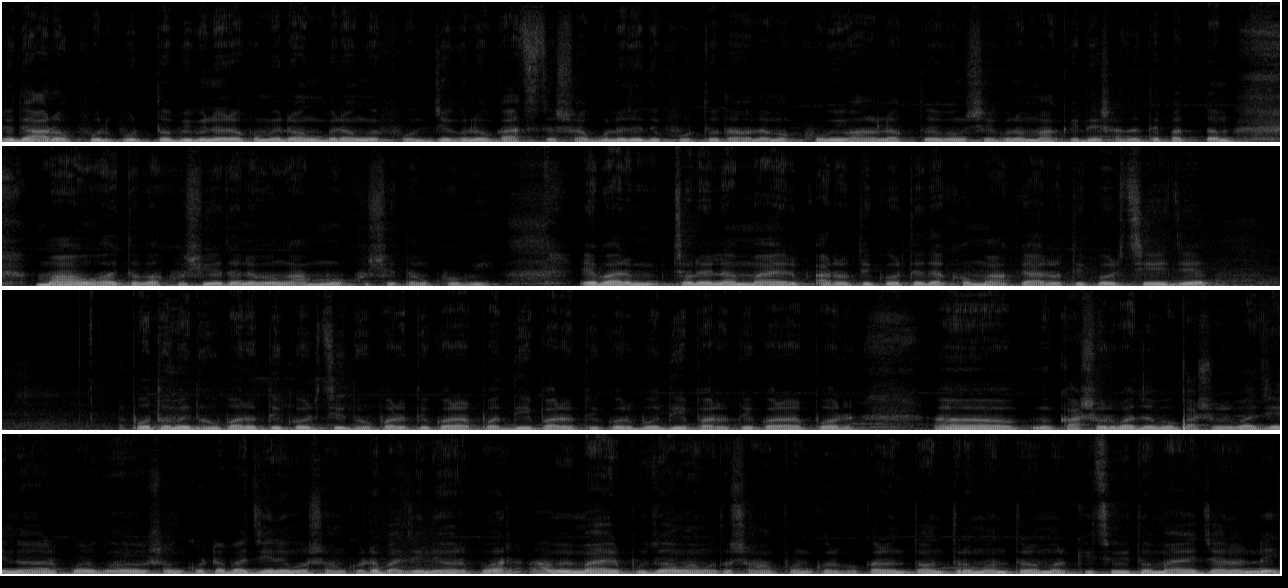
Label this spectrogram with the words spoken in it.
যদি আরও ফুল ফুটতো, বিভিন্ন রকমের রং বেরঙের ফুল যেগুলো গাছতে সবগুলো যদি ফুটতো তাহলে আমার খুবই ভালো লাগতো এবং সেগুলো মাকে দিয়ে সাজাতে পারতাম। মাও হয়তো বা খুশি হতেন এবং আম্মুও খুশি হতাম খুবই। এবার চলে এলাম মায়ের আরতি করতে। দেখো মাকে আরতি করছি এই যে প্রথমে ধূপ আরতি করছি ধূপ আরতি করার পর দীপ আরতি করব দীপ আরতি করার পর কাসর বাজাবো কাসর বাজিয়ে নেওয়ার পর শঙ্কটা বাজিয়ে নেব শঙ্কটা বাজিয়ে নেওয়ার পর আমি মায়ের পুজো আমার মতো সমাপন করব। কারণ তন্ত্র মন্ত্র আমার কিছুই তো মায়ের জানা নেই।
